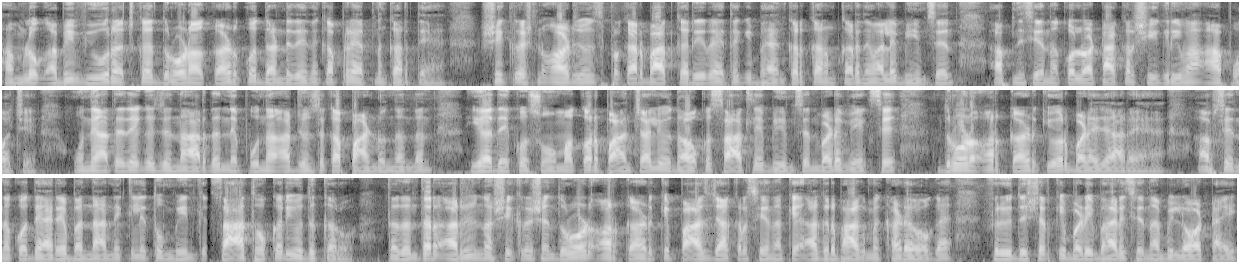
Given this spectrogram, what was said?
हम लोग अभी व्यू रचकर द्रोणाकर्ण को दंड देने का प्रयत्न करते हैं। श्री कृष्ण और अर्जुन इस प्रकार बात कर ही रहे थे कि भयंकर कर्म करने वाले भीमसेन अपनी सेना को लौटाकर शीघ्र ही वहाँ आ पहुँचे। उन्हें आते थे जनार्दन ने पुनः अर्जुन से कहा पांडु नंदन यह देखो, सोमक और पांचाल योद्धाओं को साथ ले भीमसेन बड़े वेग से द्रोण और कर्ण की ओर बढ़े जा रहे हैं। अब सेना को धैर्य बंधाने के लिए तुम भी इनके साथ होकर युद्ध करो। तदंतर अर्जुन और श्रीकृष्ण द्रोण और कर्ण के पास जाकर सेना के अग्रभाग में खड़े हो गए। फिर युद्धेश्वर की बड़ी भारी सेना भी लौट आई।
